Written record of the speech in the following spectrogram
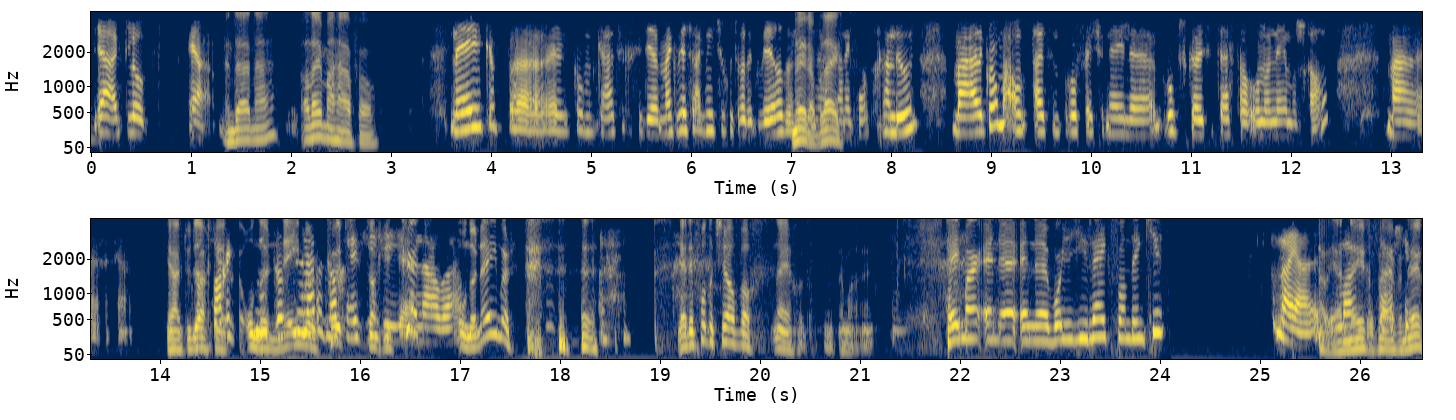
Ja, klopt. Ja. En daarna? Alleen maar HAVO? Nee, ik heb eh, communicatie gestudeerd, maar ik wist eigenlijk niet zo goed wat ik wilde. Nee, dat eh, blijkt. ben ik dat gaan doen. Maar ik kwam al uit een professionele beroepskeuzetest al ondernemerschap. Maar eh, ja. Ja, toen dacht je, ondernemer, had ik nog kut. geen Dacht je, visie, en kut, nou, eh. ondernemer. ja, dat vond ik zelf wel... Ja, goed. Normaal, hè. hey, maar en, eh, en eh, word je hier rijk van, denk je? Nou ja, Nou de ja, markt is hartstikke-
